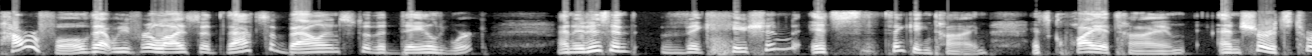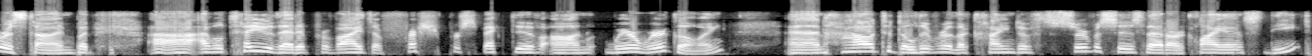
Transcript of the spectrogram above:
powerful that we've realized that that's a balance to the daily work. And it isn't vacation, it's thinking time, it's quiet time. And sure, it's tourist time, but uh, I will tell you that it provides a fresh perspective on where we're going and how to deliver the kind of services that our clients need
